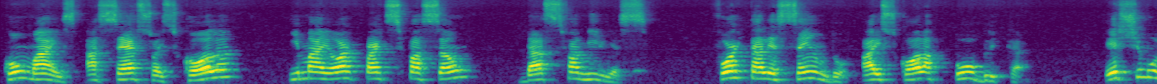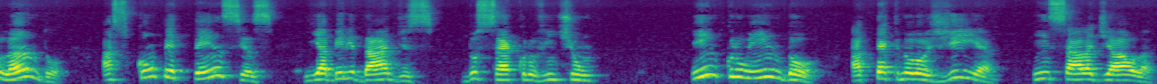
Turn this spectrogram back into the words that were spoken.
com mais acesso à escola e maior participação das famílias, fortalecendo a escola pública, estimulando as competências e habilidades do século XXI, incluindo a tecnologia em sala de aula.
